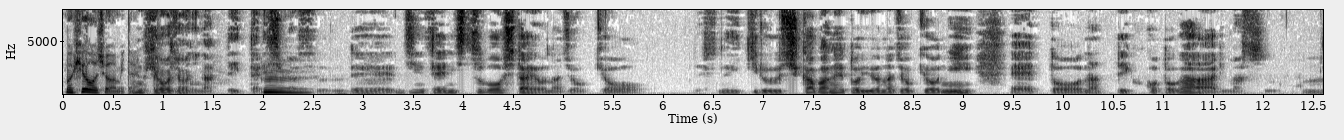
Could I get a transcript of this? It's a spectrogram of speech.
無表情みたい無な。表情になっていったりします。で、人生に失望したような状況ですね。生きる屍というような状況に、えーっと、なっていくことがあります。うん、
